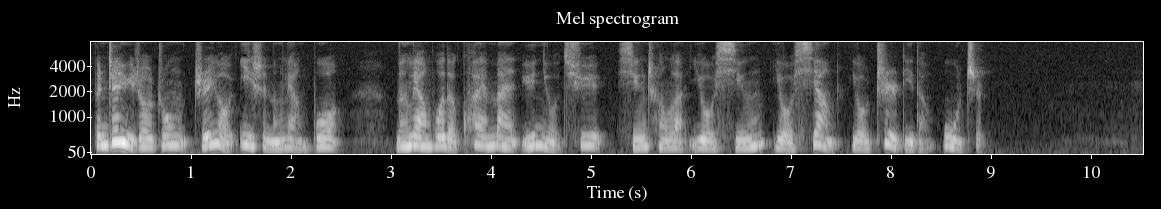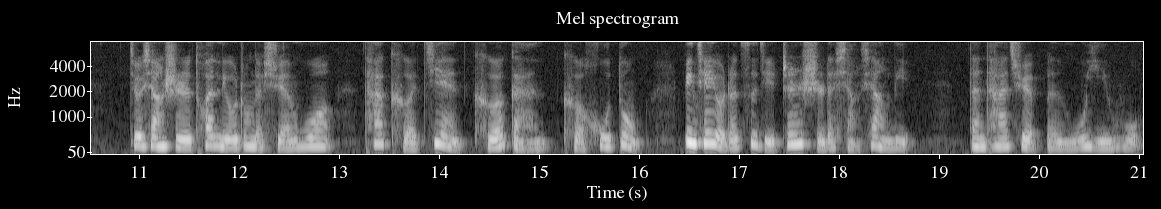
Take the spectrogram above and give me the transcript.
本真宇宙中只有意识能量波，能量波的快慢与扭曲形成了有形、有相、有质地的物质。就像是湍流中的漩涡，它可见、可感、可互动，并且有着自己真实的想象力，但它却本无一物。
